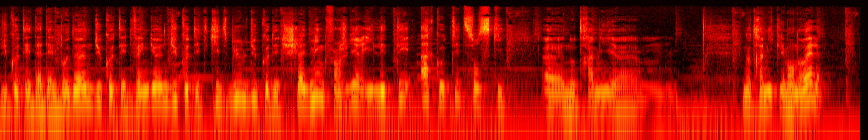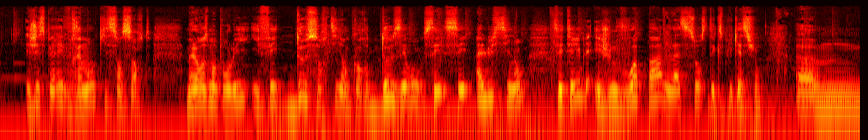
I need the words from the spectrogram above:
du côté d'Adelboden, du côté de Wengen, du côté de Kitzbühel, du côté de Schladming, enfin je veux dire, il était à côté de son ski, notre ami, notre ami Clément Noël j'espérais vraiment qu'il s'en sorte. Malheureusement pour lui, il fait deux sorties, encore 2-0. C'est hallucinant, c'est terrible, et je ne vois pas la source d'explication. Euh,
